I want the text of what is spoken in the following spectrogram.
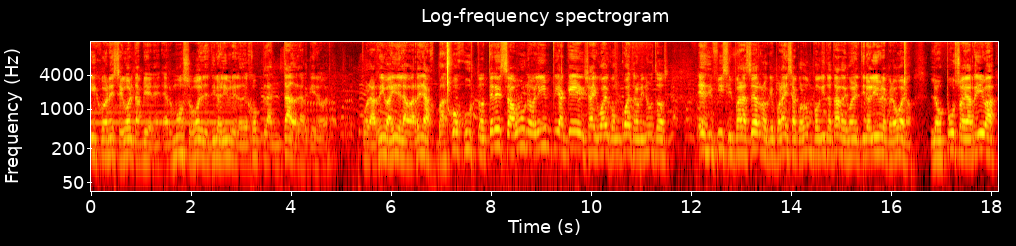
Y con ese gol también, ¿eh? hermoso gol de tiro libre, lo dejó plantado el arquero. ¿eh? Por arriba ahí de la barrera, bajó justo 3 a 1 Olimpia, que ya igual con 4 minutos es difícil para Cerro, que por ahí se acordó un poquito tarde con el tiro libre, pero bueno, lo puso ahí arriba.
